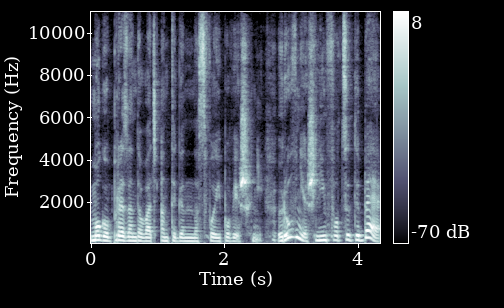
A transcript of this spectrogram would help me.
mogą prezentować antygen na swojej powierzchni. Również limfocyty B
